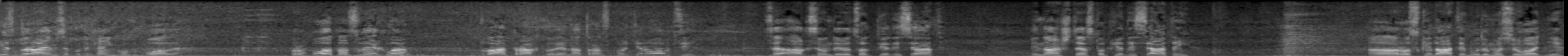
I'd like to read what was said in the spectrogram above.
і збираємося потихеньку в поле. Робота звикла. Два трактори на транспортіровці. Це Axion 950 і наш Т-150. А, Розкидати будемо сьогодні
